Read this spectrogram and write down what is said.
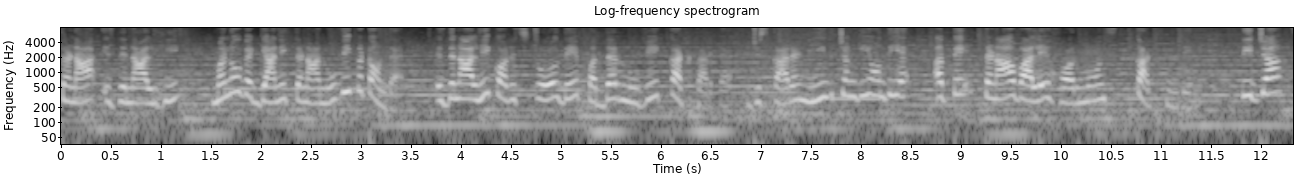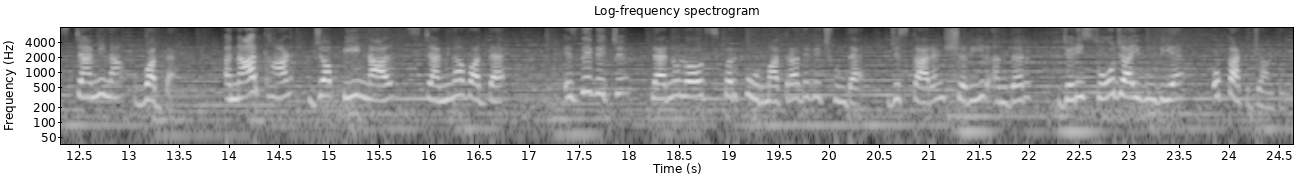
ਤਣਾਅ ਇਸ ਦੇ ਨਾਲ ਹੀ ਮਨੋਵਿਗਿਆਨਿਕ ਤਣਾਅ ਨੂੰ ਵੀ ਘਟਾਉਂਦਾ ਹੈ। ਇਸ ਦੇ ਨਾਲ ਹੀ ਕੋਲੇਸਟ੍ਰੋਲ ਦੇ ਪੱਧਰ ਨੂੰ ਵੀ ਘੱਟ ਕਰਦਾ ਹੈ, ਜਿਸ ਕਾਰਨ ਨੀਂਦ ਚੰਗੀ ਆਉਂਦੀ ਹੈ ਅਤੇ ਤਣਾਅ ਵਾਲੇ ਹਾਰਮੋਨਸ ਘੱਟ ਹੁੰਦੇ ਨੇ। ਤੀਜਾ ਸਟੈਮੀਨਾ ਵੱਧਦਾ ਹੈ। ਅਨਾਰ ਖਾਣ ਜਾਂ ਪੀਣ ਨਾਲ ਸਟੈਮੀਨਾ ਵੱਧਦਾ ਹੈ। ਇਸ ਦੇ ਵਿੱਚ ਫਲੈਨੋਲੋਡਸ ਭਰਪੂਰ ਮਾਤਰਾ ਦੇ ਵਿੱਚ ਹੁੰਦਾ ਹੈ, ਜਿਸ ਕਾਰਨ ਸਰੀਰ ਅੰਦਰ ਜਿਹੜੀ ਸੋਜ ਆਈ ਹੁੰਦੀ ਹੈ, ਉਹ ਘਟ ਜਾਂਦੀ ਹੈ।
